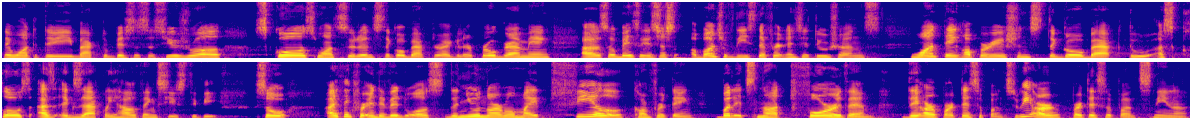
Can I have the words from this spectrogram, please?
they want it to be back to business as usual. Schools want students to go back to regular programming. Uh, so basically, it's just a bunch of these different institutions wanting operations to go back to as close as exactly how things used to be. So I think for individuals, the new normal might feel comforting, but it's not for them. They are participants. We are participants, Nina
